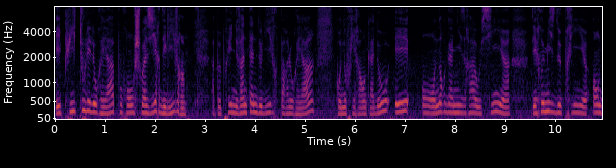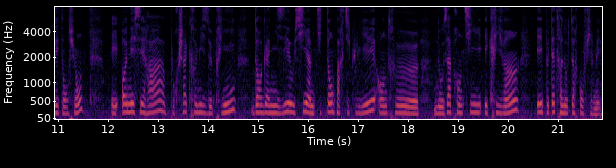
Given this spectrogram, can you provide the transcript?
Et puis tous les lauréats pourront choisir des livres, à peu près une vingtaine de livres par lauréat, qu'on offrira en cadeau. Et on organisera aussi euh, des remises de prix euh, en détention. Et on essaiera, pour chaque remise de prix, d'organiser aussi un petit temps particulier entre euh, nos apprentis écrivains et peut-être un auteur confirmé.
